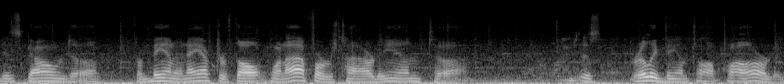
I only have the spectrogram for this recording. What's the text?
just gone to, from being an afterthought when I first hired in to just really being top priority.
